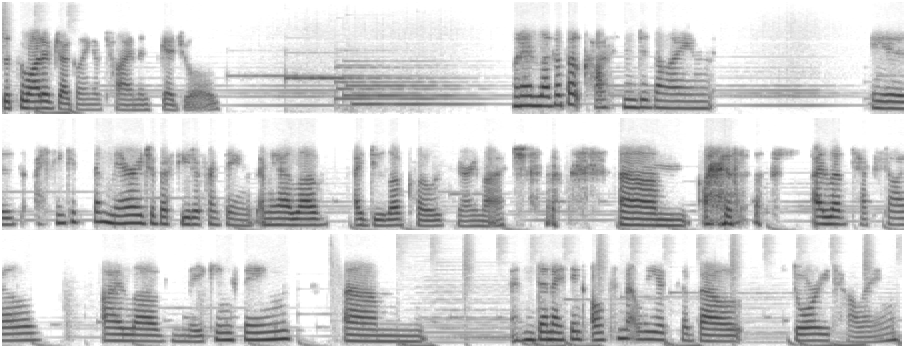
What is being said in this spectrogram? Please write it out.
it's a lot of juggling of time and schedules. What I love about costume design is I think it's the marriage of a few different things. I mean, I love, I do love clothes very much. um, I, I love textiles. I love making things. Um, and then I think ultimately it's about storytelling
